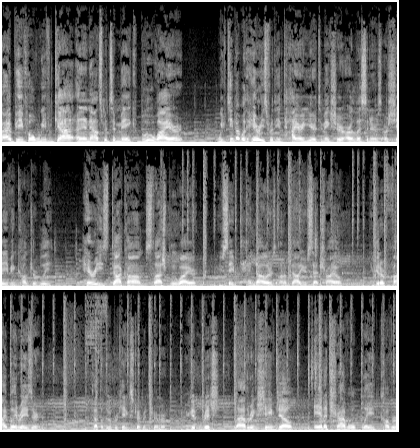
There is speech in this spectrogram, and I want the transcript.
All right, people, we've got an announcement to make. Blue Wire. We've teamed up with Harry's for the entire year to make sure our listeners are shaving comfortably. Harry's.com slash Blue Wire. You save $10 on a value set trial. You get a five blade razor, got the lubricating strip and trimmer. You get rich, lathering shave gel and a travel blade cover.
